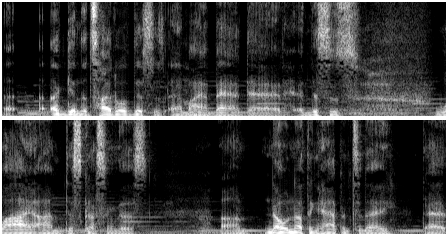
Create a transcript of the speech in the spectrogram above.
uh, again, the title of this is Am I a Bad Dad? And this is why I'm discussing this. Um, no, nothing happened today that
